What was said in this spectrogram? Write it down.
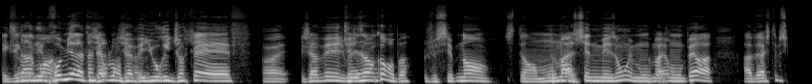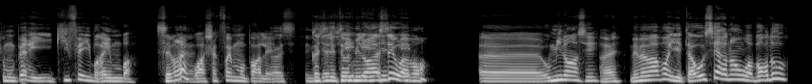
T'es Exactement. un des premiers à la teinture blonde. J'avais Yuri Djorkaeff. Ouais. J'avais. Tu je les as encore ou pas? Je sais. Non, c'était dans mon Dommage. ancienne maison et mon, Dommage. père- mon père avait acheté parce que mon père il, il kiffait Ibrahim Ba. C'est vrai? Bon, à chaque fois il m'en parlait. Quand il était au. Milan AC ou avant? Euh, au Milan AC. Ouais. Mais même avant, il était à Auxerre, non? Ou à Bordeaux?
